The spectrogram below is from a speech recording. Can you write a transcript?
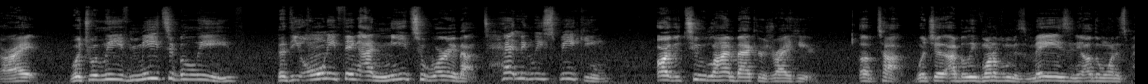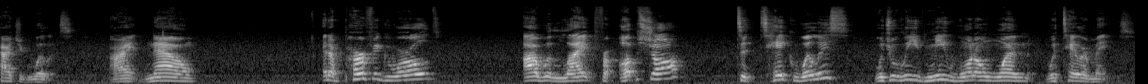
All right? Which would leave me to believe that the only thing I need to worry about, technically speaking, are the two linebackers right here up top, which I believe one of them is Mays and the other one is Patrick Willis. All right? Now, in a perfect world, I would like for Upshaw to take Willis, which will leave me one on one with Taylor Mays.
